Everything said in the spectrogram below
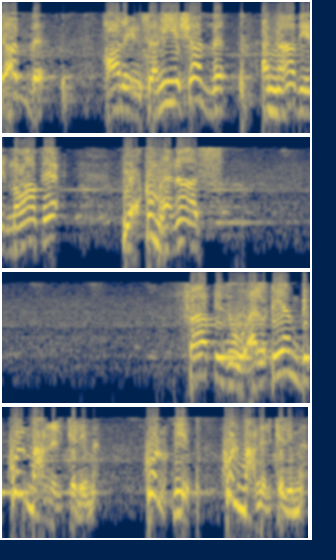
شاذة حالة إنسانية شاذة أن هذه المواقع يحكمها ناس. فاقدوا القيم بكل معنى الكلمة كل قيم كل معنى الكلمة.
